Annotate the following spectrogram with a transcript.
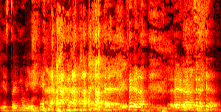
y estoy muy bien. pero, pero, o sea,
